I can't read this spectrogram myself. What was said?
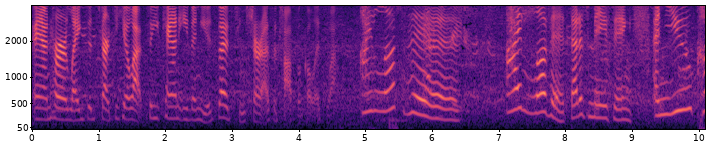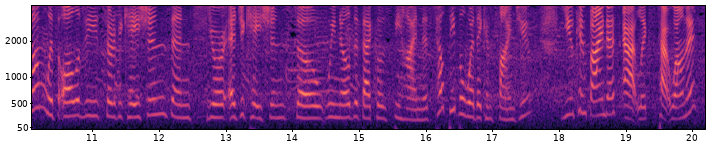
And her leg did start to heal up. So you can even use the tincture as a topical as well. I love this. I love it. That is amazing. And you come with all of these certifications and your education, so we know that that goes behind this. Tell people where they can find you. You can find us at Licks Pet Wellness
